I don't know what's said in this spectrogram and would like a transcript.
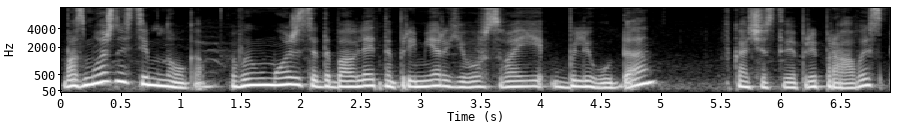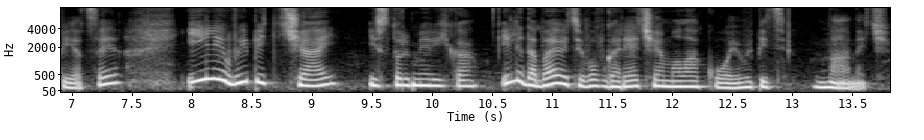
Возможностей много. Вы можете добавлять, например, его в свои блюда в качестве приправы, специи, или выпить чай из турмерика или добавить его в горячее молоко и выпить на ночь.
